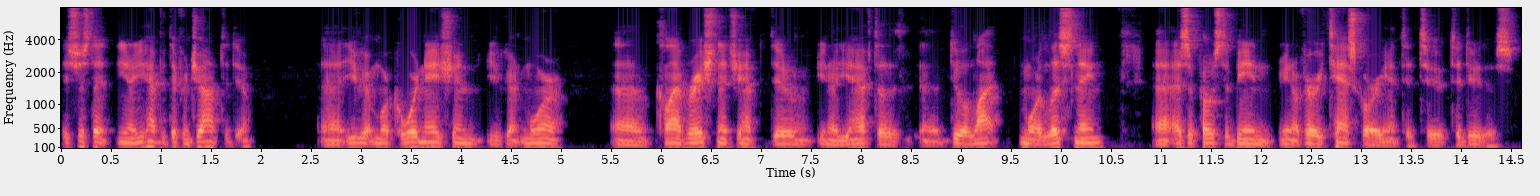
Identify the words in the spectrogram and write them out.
It's just that you know you have a different job to do. Uh, you've got more coordination. You've got more uh, collaboration that you have to do. You know, you have to uh, do a lot more listening, uh, as opposed to being you know very task oriented to to do this.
